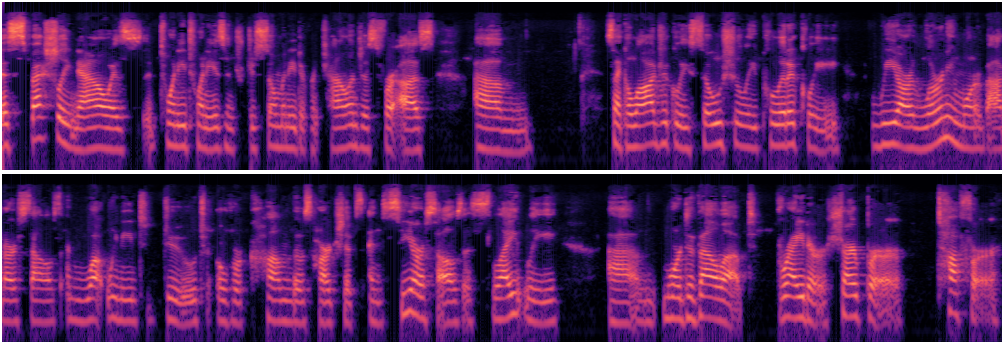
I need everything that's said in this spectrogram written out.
especially now as 2020 has introduced so many different challenges for us, um, psychologically, socially, politically. We are learning more about ourselves and what we need to do to overcome those hardships and see ourselves as slightly um, more developed, brighter, sharper, tougher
